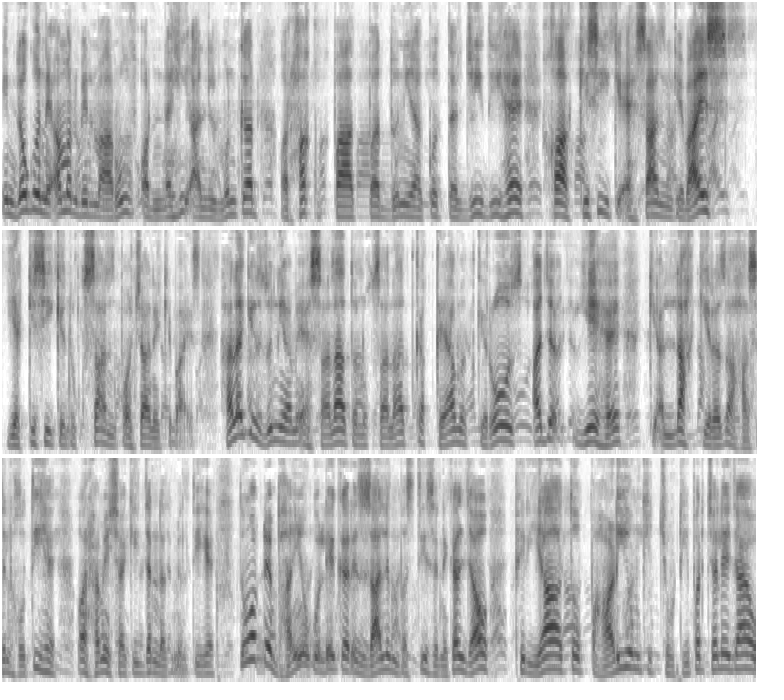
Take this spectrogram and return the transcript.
ان لوگوں نے امر بالمعروف اور نہیں عن المنکر اور حق بات پر دنیا کو ترجیح دی ہے۔ خواہ کسی کے احسان کے باعث یا کسی کے نقصان پہنچانے کے باعث۔ حالانکہ اس دنیا میں احسانات اور نقصانات کا قیامت کے روز اجر یہ ہے کہ اللہ کی رضا حاصل ہوتی ہے اور ہمیشہ کی جنت ملتی ہے۔ تم اپنے بھائیوں کو لے کر اس ظالم بستی سے نکل جاؤ، پھر یا تو پہاڑیوں کی چوٹی پر چلے جاؤ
